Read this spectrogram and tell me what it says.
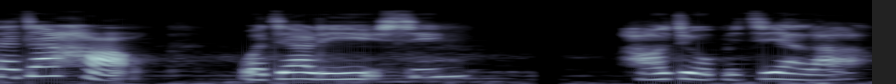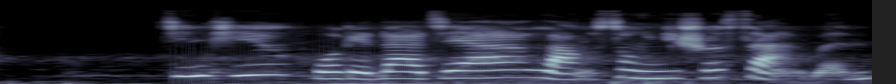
大家好，我叫李雨欣，好久不见了。今天我给大家朗诵一首散文，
